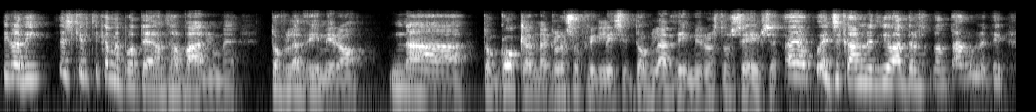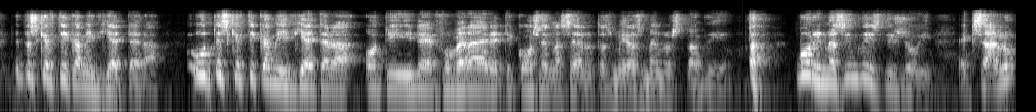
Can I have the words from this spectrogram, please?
Δηλαδή, δεν σκεφτήκαμε ποτέ αν θα βάλουμε το Βλαδίμηρο να τον κόκλα να γλωσσοφιλήσει το Βλαδίμηρο στο safe. Ε, έτσι κάνουν δύο άντρες όταν τα έχουν, δεν το σκεφτήκαμε ιδιαίτερα. Ούτε σκεφτήκαμε ιδιαίτερα ότι είναι φοβερά αιρετικός ένας έρωτας μοιρασμένος στα δύο. Μπορεί να συμβεί στη ζωή. Εξάλλου,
